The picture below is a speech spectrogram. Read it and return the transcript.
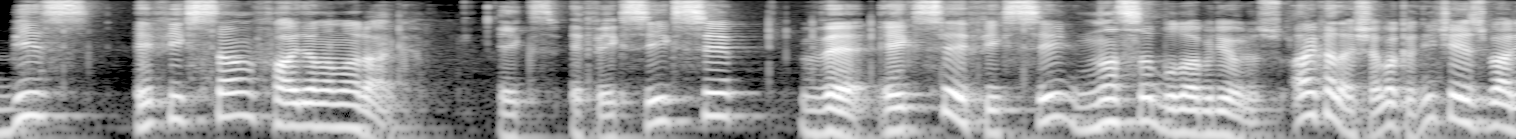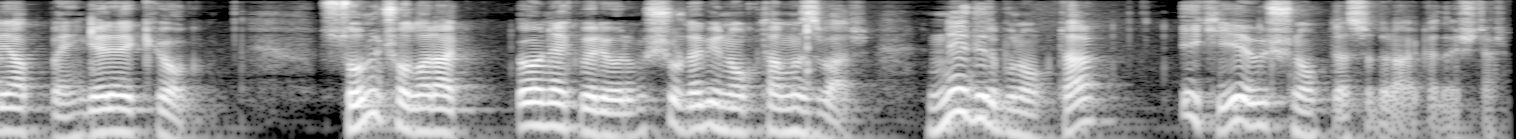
Biz fx'ten faydalanarak f x'i ve eksi fx'i nasıl bulabiliyoruz? Arkadaşlar bakın hiç ezber yapmayın. Gerek yok. Sonuç olarak örnek veriyorum. Şurada bir noktamız var. Nedir bu nokta? 2'ye 3 noktasıdır arkadaşlar.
